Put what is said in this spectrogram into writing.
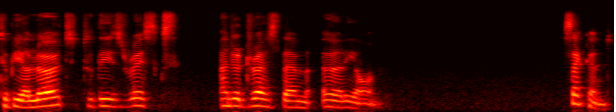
to be alert to these risks and address them early on. Second,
